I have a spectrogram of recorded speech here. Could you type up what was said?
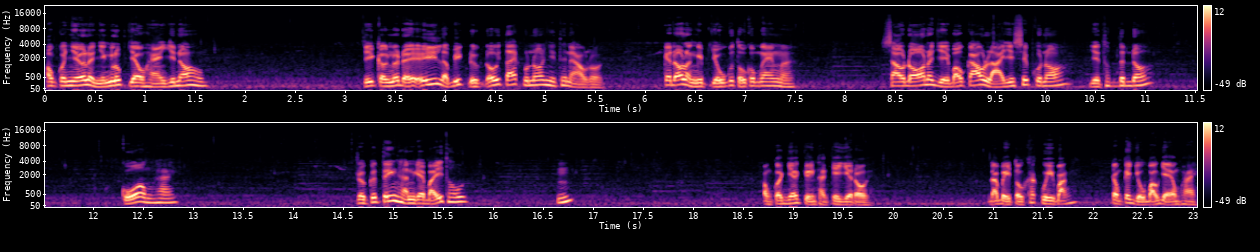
Ông có nhớ là những lúc giao hàng với nó không? Chỉ cần nó để ý là biết được đối tác của nó như thế nào rồi. Cái đó là nghiệp vụ của tụi công an mà. Sau đó nó về báo cáo lại với sếp của nó Về thông tin đó. Của ông hai. Rồi cứ tiến hành ngày bảy thôi. Ông có nhớ chuyện thằng Kỳ vừa rồi? Đã bị tụi khắc quy bắn Trong cái vụ bảo vệ ông hai.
